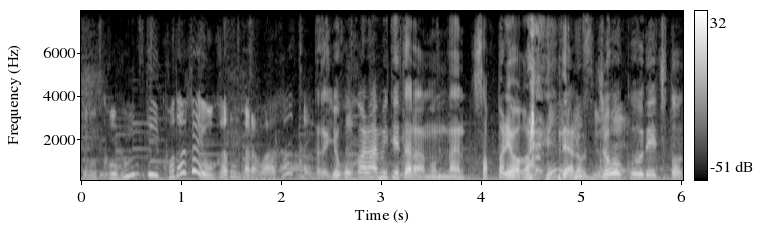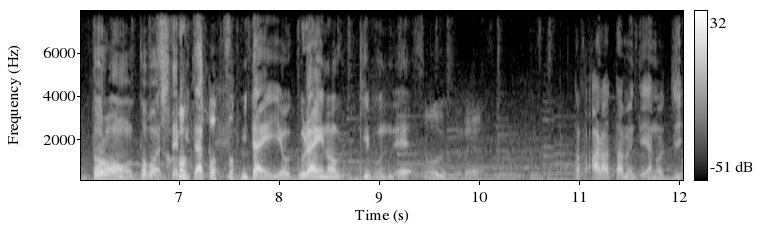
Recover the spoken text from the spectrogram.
でも古墳って小高い丘だから分かんないね、だから横から見てたらもうなんさっぱりわからないんで、あの上空でちょっとドローンを飛ばしてみたみたいよぐらいの気分で。そうですよねだから改めてあのじ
